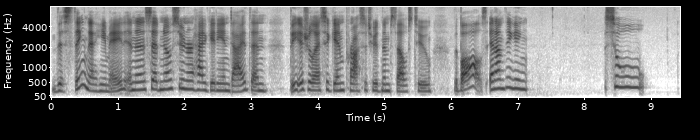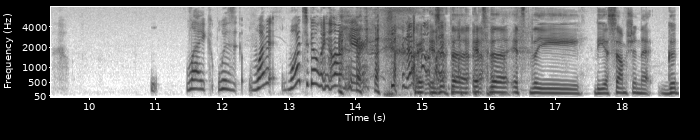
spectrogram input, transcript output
this thing that he made. And then it said no sooner had Gideon died than the Israelites again prostituted themselves to the Baals. And I'm thinking, so like was what what's going on here? You know? Is it the it's the it's the the assumption that good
